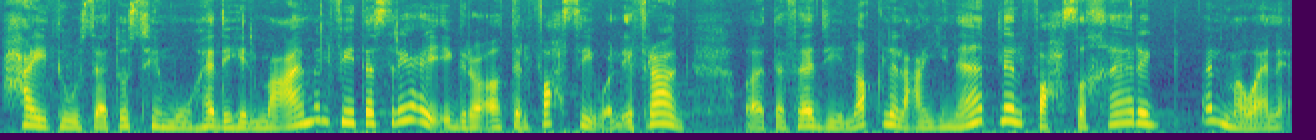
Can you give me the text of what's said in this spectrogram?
حيث ستسهم هذه المعامل في تسريع إجراءات الفحص والإفراج وتفادي نقل العينات للفحص خارج الموانئ.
